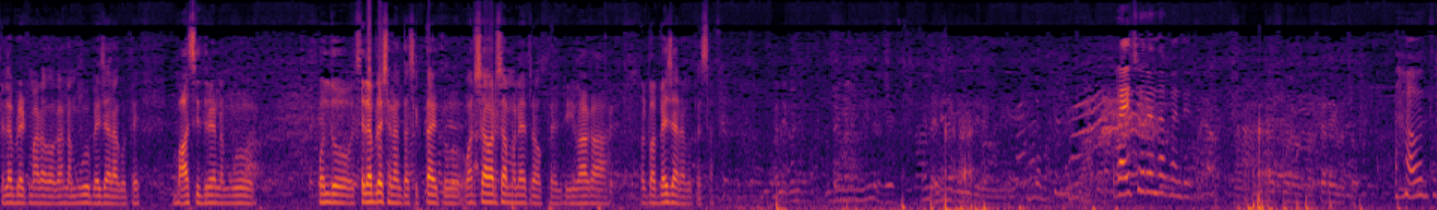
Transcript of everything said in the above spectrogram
ಸೆಲೆಬ್ರೇಟ್ ಮಾಡೋವಾಗ ನಮಗೂ ಬೇಜಾರಾಗುತ್ತೆ. ಬಾಸ್ ಇದ್ರೆ ನಮಗೂ ಒಂದು ಸೆಲೆಬ್ರೇಷನ್ ಅಂತ ಸಿಗ್ತಾ ಇತ್ತು. ವರ್ಷ ವರ್ಷ ಮನೆ ಹತ್ರ ಹೋಗ್ತಾ ಇದ್ವಿ. ಇವಾಗ ಸ್ವಲ್ಪ ಬೇಜಾರಾಗುತ್ತೆ ಸರ್. ರಾಯಚೂರಿಂದ ಬಂದಿದ್ರು ಹೌದು.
